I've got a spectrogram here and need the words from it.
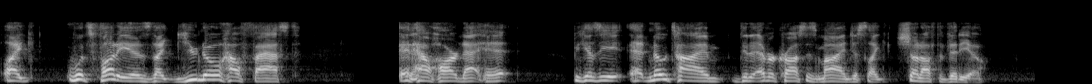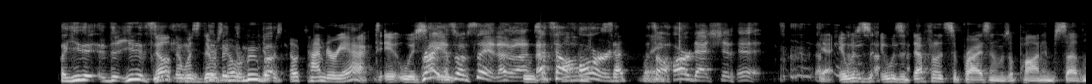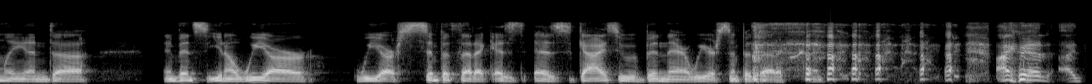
like what's funny is like you know how fast and how hard that hit because he at no time did it ever cross his mind just like shut off the video. Like he, didn't, you didn't see No, there was there was no the there was no time to react. It was right. it- That's what I'm saying. That- that's how hard. That's how hard that shit hit. yeah, it was it was a definite surprise and it was upon him suddenly and uh and Vince, you know, we are we are sympathetic as as guys who have been there, we are sympathetic. I mean, I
